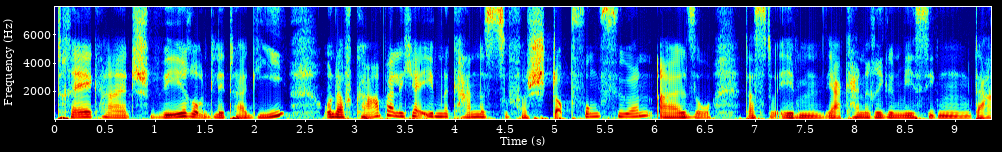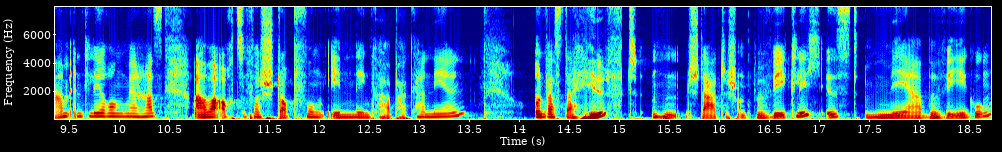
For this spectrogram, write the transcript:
Trägheit, Schwere und Lethargie. Und auf körperlicher Ebene kann das zu Verstopfung führen, also dass du eben ja keine regelmäßigen Darmentleerungen mehr hast, aber auch zu Verstopfung in den Körperkanälen. Und was da hilft, statisch und beweglich, ist mehr Bewegung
